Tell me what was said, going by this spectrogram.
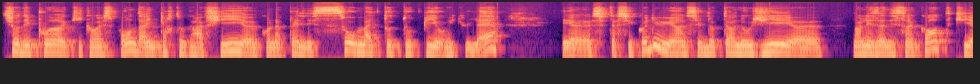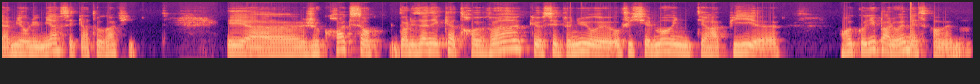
sur des points qui correspondent à une cartographie euh, qu'on appelle les somatotopies auriculaires. Et euh, c'est assez connu, hein. c'est le docteur Nogier euh, dans les années 50 qui a mis en lumière cette cartographie. Et je crois que c'est dans les années 80 que c'est devenu officiellement une thérapie reconnue par l'OMS quand même.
